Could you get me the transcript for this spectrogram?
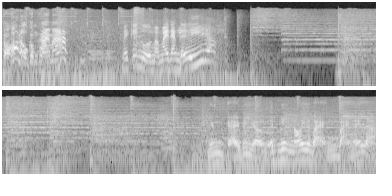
Có đâu công khai má. Mấy cái người mà mày đang để ý đó nhưng kệ bây giờ ít nhất nói với bạn bạn ấy là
